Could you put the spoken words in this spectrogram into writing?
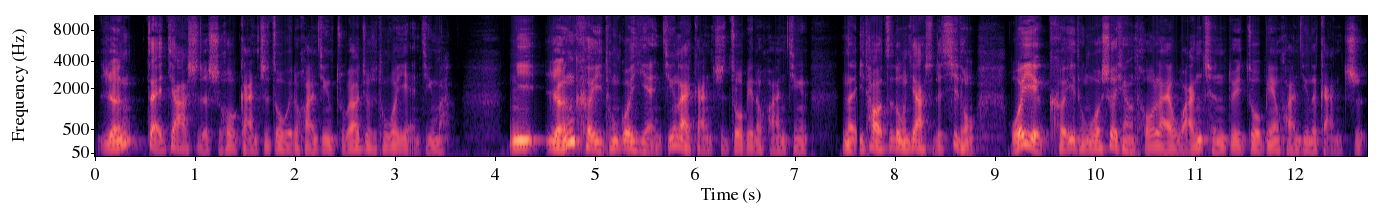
人在驾驶的时候感知周围的环境，主要就是通过眼睛嘛。你人可以通过眼睛来感知周边的环境，那一套自动驾驶的系统，我也可以通过摄像头来完成对周边环境的感知。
